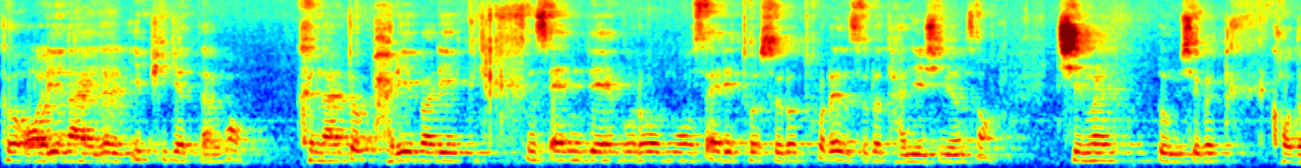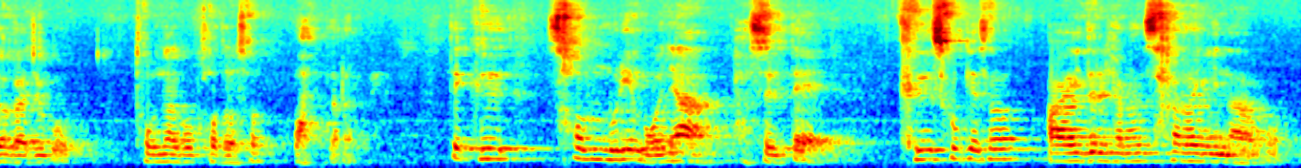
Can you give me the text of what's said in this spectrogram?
그 어린아이들 입히겠다고 그날도 바리바리 샌디에고로 뭐 세리토스로 토렌스로 다니시면서 짐을 음식을 다 걷어가지고 돈하고 걷어서 왔더라고요. 근데 그 선물이 뭐냐 봤을 때 그 속에서 아이들을 향한 사랑이 나오고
